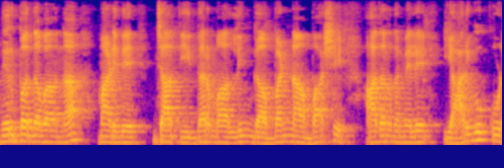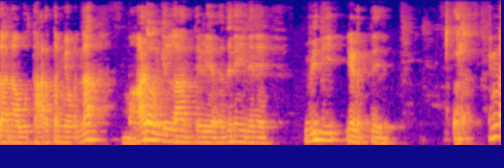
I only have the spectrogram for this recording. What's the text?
ನಿರ್ಬಂಧವನ್ನ ಮಾಡಿದೆ. ಜಾತಿ, ಧರ್ಮ, ಲಿಂಗ, ಬಣ್ಣ, ಭಾಷೆ ಆಧಾರದ ಮೇಲೆ ಯಾರಿಗೂ ಕೂಡ ನಾವು ತಾರತಮ್ಯವನ್ನ ಮಾಡೋಂಗಿಲ್ಲ ಅಂತೇಳಿ ಹದಿನೈದನೇ ವಿಧಿ ಹೇಳುತ್ತೆ. ಇನ್ನ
